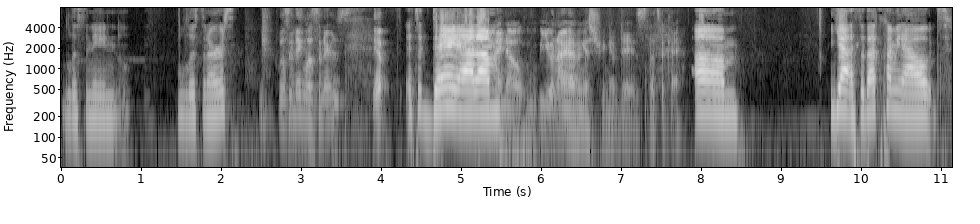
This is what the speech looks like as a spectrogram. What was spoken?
listening listeners. Listening listeners. Yep. It's a day, Adam. I know you and I are having a string of days. That's okay. Um, yeah, so that's coming out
